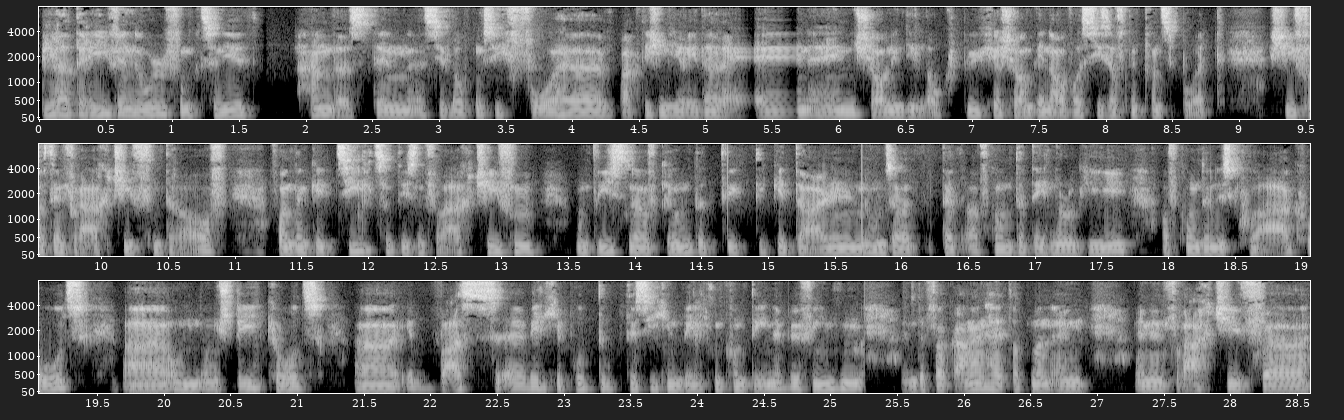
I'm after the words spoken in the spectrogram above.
Piraterie für Null funktioniert anders, denn sie locken sich vorher praktisch in die Reedereien ein, schauen in die Logbücher, schauen genau, was ist auf den Transportschiffen, auf den Frachtschiffen drauf, fahren dann gezielt zu diesen Frachtschiffen und wissen aufgrund der digitalen, unserer, aufgrund der Technologie, aufgrund eines QR-Codes äh, und, und Stichcodes, äh, was, äh, welche Produkte sich in welchem Container befinden. In der Vergangenheit hat man ein, einen Frachtschiff äh,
